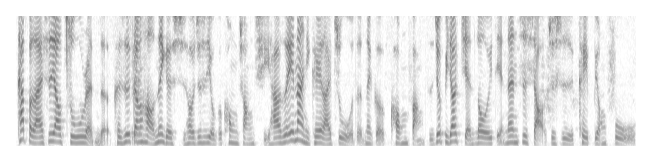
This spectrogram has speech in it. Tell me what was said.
他本来是要租人的，可是刚好那个时候就是有个空窗期，他说：“哎，那你可以来住我的那个空房子，就比较简陋一点，但至少就是可以不用付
